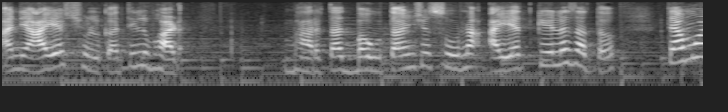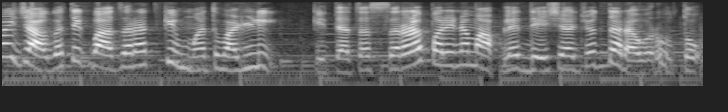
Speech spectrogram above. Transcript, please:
आणि आयात शुल्कातील वाढ. भारतात बहुतांश सोनं आयात केलं जातं त्यामुळे जागतिक बाजारात किंमत वाढली की त्याचा सरळ परिणाम आपल्या देशाच्या दरावर होतो.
